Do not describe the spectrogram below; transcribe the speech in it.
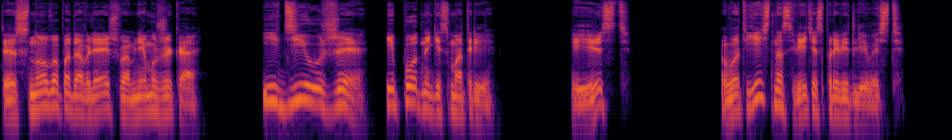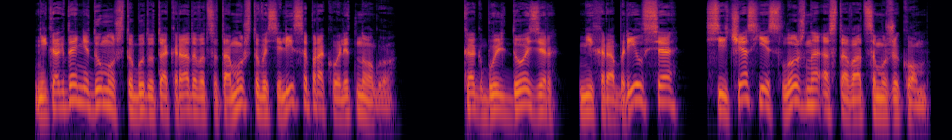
«Ты снова подавляешь во мне мужика». «Иди уже и под ноги смотри». «Есть?» Вот есть на свете справедливость. Никогда не думал, что буду так радоваться тому, что Василиса проколет ногу. Как бульдозер не храбрился, сейчас ей сложно оставаться мужиком.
